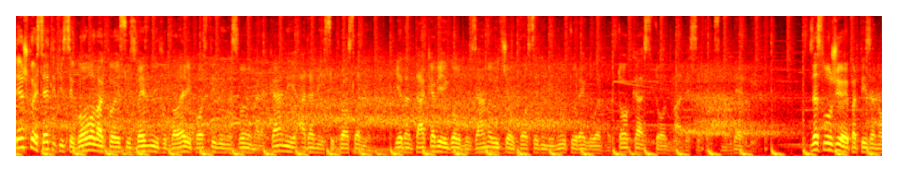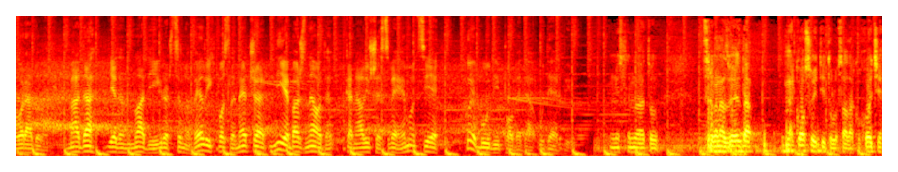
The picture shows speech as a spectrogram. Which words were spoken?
Teško je setiti se golova koje su zvezdini futbaleri postigli na svojoj Marakani, a da nisu proslavljeni. Jedan takav je i gol Burzanovića u poslednjem minutu regularnog toka 128. derbija. Zaslužio je Partizan ovo radovanje. Mada, jedan mladi igrač crno-belih posle meča nije baš znao da kanališe sve emocije koje budi pobeda u derbiju. Mislim da je to Crvena zvezda neko osvoji titulu sad ako hoće.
